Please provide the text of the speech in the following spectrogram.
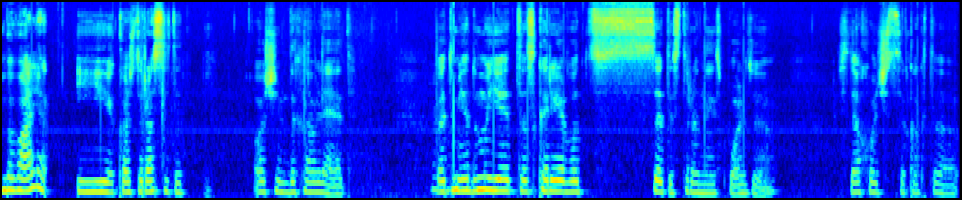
бывали, и каждый раз это очень вдохновляет. Поэтому я думаю, я это скорее вот с этой стороны использую. Всегда хочется как-то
